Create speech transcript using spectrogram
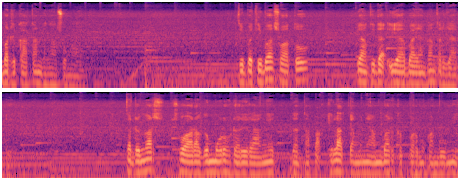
berdekatan dengan sungai. Tiba-tiba suatu yang tidak ia bayangkan terjadi. Terdengar suara gemuruh dari langit dan tapak kilat yang menyambar ke permukaan bumi.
